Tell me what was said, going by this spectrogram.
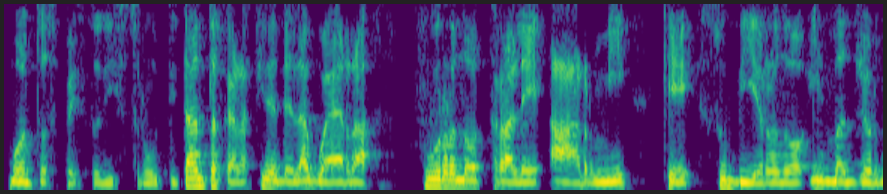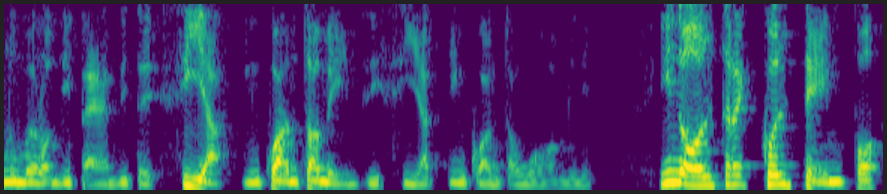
molto spesso distrutti, tanto che alla fine della guerra furono tra le armi che subirono il maggior numero di perdite, sia in quanto a mezzi sia in quanto a uomini. Inoltre, col tempo,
